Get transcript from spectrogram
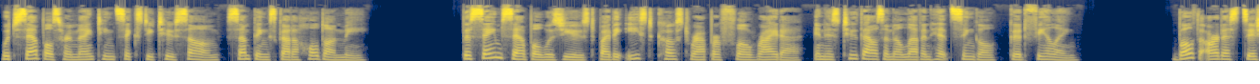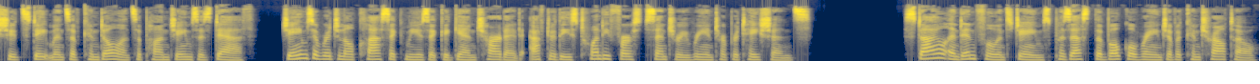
which samples her 1962 song Something's Got a Hold on Me. The same sample was used by the East Coast rapper Flo Rida in his 2011 hit single, Good Feeling. Both artists issued statements of condolence upon James's death. James' original classic music again charted after these 21st century reinterpretations. Style and influence James possessed the vocal range of a contralto.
